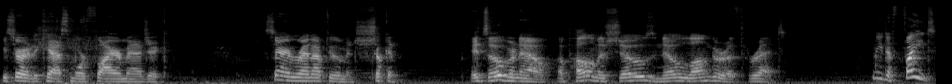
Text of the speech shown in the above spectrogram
He started to cast more fire magic. Saren ran up to him and shook him. It's over now. Apollo shows no longer a threat. I need to fight.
